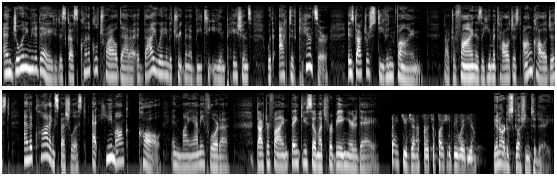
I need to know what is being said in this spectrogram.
And joining me today to discuss clinical trial data evaluating the treatment of VTE in patients with active cancer is Dr. Steven Fein. Dr. Fein is a hematologist oncologist and a clotting specialist at HemOnc Call in Miami, Florida. Dr. Fein, thank you so much for being here today. Thank you, Jennifer. It's a pleasure to be with you. In our discussion today,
